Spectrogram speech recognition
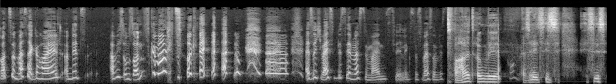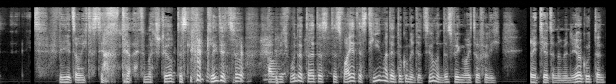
Rotz und Wasser geheult und jetzt habe ich es umsonst gemacht? So, keine Ahnung. Naja. Also ich weiß ein bisschen, was du meinst, Felix. Das war so ein bisschen. Es war halt irgendwie, also es ist, es ist, ich will jetzt auch nicht, dass der, der alte Mann stirbt. Das klingt jetzt so, aber mich wundert halt, dass das war ja das Thema der Dokumentation. Deswegen war ich da völlig irritiert dann am Ende. Ja gut, dann,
